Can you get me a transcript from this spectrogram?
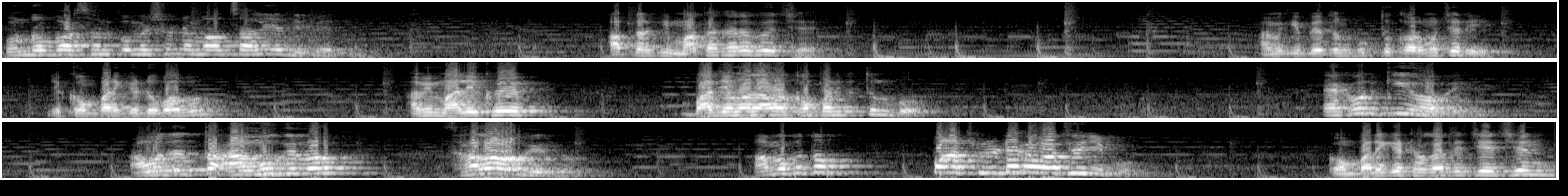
পনেরো পার্সেন্ট কমিশনে মাল চালিয়ে দিবেন। আপনার কি মাথা খারাপ হয়েছে? আমি কি বেতনভুক্ত কর্মচারী যে কোম্পানিকে ডুবাবো? আমি মালিক হয়ে বাজে মাল আমার কোম্পানিতে তুলবো? এখন কি হবে? আমাদের তো আমও গেল সালাও গেল। আমাকে তো পাঁচ কোটি টাকা বাঁচিয়ে দিব। কোম্পানিকে ঠকাতে চেয়েছেন?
